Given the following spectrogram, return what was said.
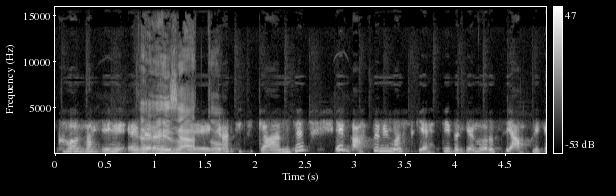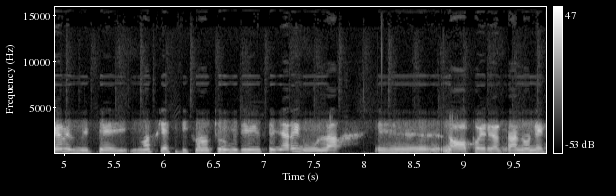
cosa che è Eh, veramente esatto. gratificante, e battono i maschietti perché loro si applicano e invece i maschietti dicono tu non mi devi insegnare nulla, eh, no, poi in realtà non è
